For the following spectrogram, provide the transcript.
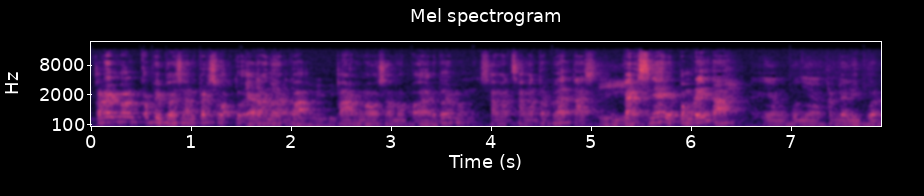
karena emang kebebasan pers waktu eranya Pak. Karno sama Pak Harto emang sangat-sangat terbatas Iya. persnya ya pemerintah yang punya kendali buat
